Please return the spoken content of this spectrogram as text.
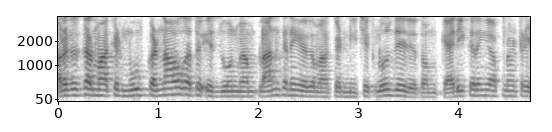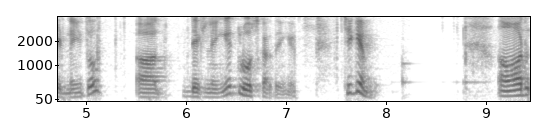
और अगर कल मार्केट मूव करना होगा तो इस जोन में हम प्लान करेंगे। अगर मार्केट नीचे क्लोज दे दे तो हम कैरी करेंगे अपना ट्रेड नहीं तो आ, देख लेंगे क्लोज कर देंगे। ठीक है? और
